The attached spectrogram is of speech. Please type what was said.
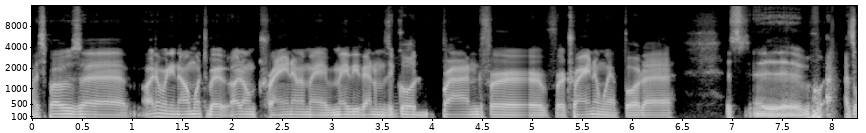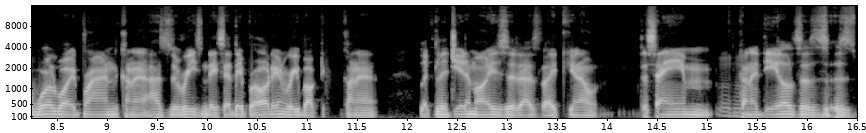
I suppose uh, I don't really know much about. I don't train MMA. Maybe Venum's a good brand for for training with, but uh, it's uh, as a worldwide brand, kind of as the reason they said they brought in Reebok to kind of like legitimize it as like you know the same Mm-hmm. kind of deals as as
